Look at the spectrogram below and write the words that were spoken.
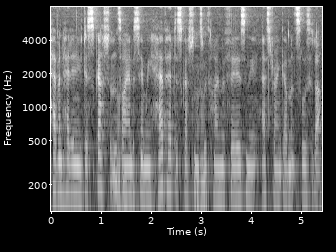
haven't had any discussions. I understand we have had discussions with Home Affairs and the Australian Government Solicitor.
